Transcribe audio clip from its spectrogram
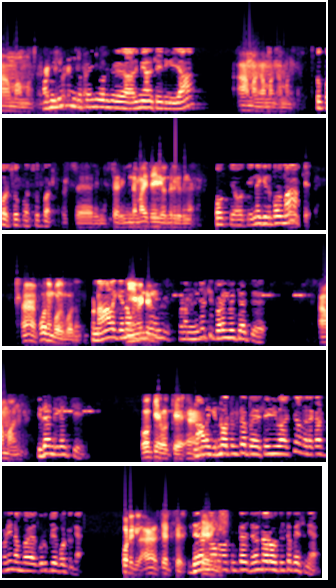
ஆமா ஆமா கண்டிப்பா. செய்தி ஒரு அருமையான செய்திங்கய்யா. ஆமாங்க ஆமாங்க ஆமாங்க. Super super super. சரிங்க சரி. இந்த மாதிரி செய்தி வந்திருக்குதுங்க. Okay okay. இன்னைக்கு இது போதுமா? ஓகே. ஆ போதும் போதும் போதும். இப்ப நாளைக்கு என்ன? வேண்டிய- இப்ப நம்ம நிகழ்ச்சி தொடங்கி வச்சாச்சு. ஆமாங்க. இதான் நிகழ்ச்சி. Okay okay. நாளைக்கு இன்னொருத்தர்கிட்ட இப்ப செய்தி வாசி அதை ரெக்கார்ட் பண்ணி நம்ம குரூப்லயே போட்டுருங்க. போட்டுக்கலாம். சரி சரி. தினந்தோறும் ஒருத்தர்கிட்ட தினந்தோறும் ஒருத்தர்கிட்ட பேசுங்க.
